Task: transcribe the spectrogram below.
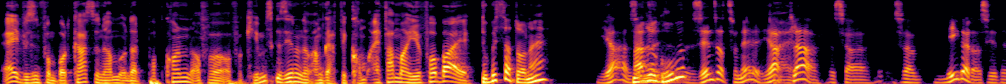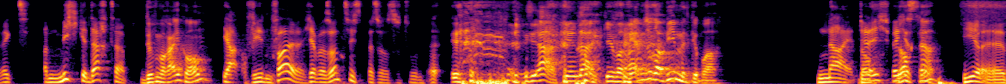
Ey, wir sind vom Podcast und haben unter Popcorn auf, der- auf der Kims gesehen und haben gedacht, wir kommen einfach mal hier vorbei. Du bist das doch, ne? Ja, Mario Grube? Sensationell, ja Geil. klar. Ist ja, ist ja mega, dass ihr direkt an mich gedacht habt. Dürfen wir reinkommen? Ja, auf jeden Fall. Ich habe ja sonst nichts Besseres zu tun. ja, vielen Dank. wir haben sogar Bier mitgebracht. Nein, Doch, Ehrlich? welches Doch, denn? Hier, äh,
